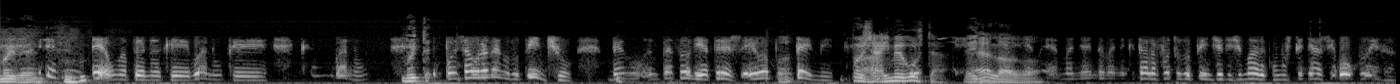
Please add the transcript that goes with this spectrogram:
Moi ben. É, uh -huh. é unha pena que, bueno, que, que bueno, Moita... Pois agora vengo do pincho. Vengo, empezo o día 3, eu apunteime. Pois aí me gusta. Venga. Eh, e, e, eh, mañá está a foto do pinche Dixe, madre, como os teñase vou cuida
